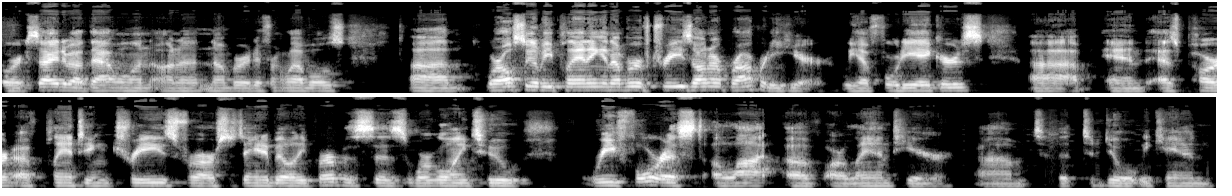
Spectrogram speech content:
we're excited about that one on a number of different levels. Um, we're also going to be planting a number of trees on our property here. We have 40 acres, uh, and as part of planting trees for our sustainability purposes, we're going to reforest a lot of our land here um, to, to do what we can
